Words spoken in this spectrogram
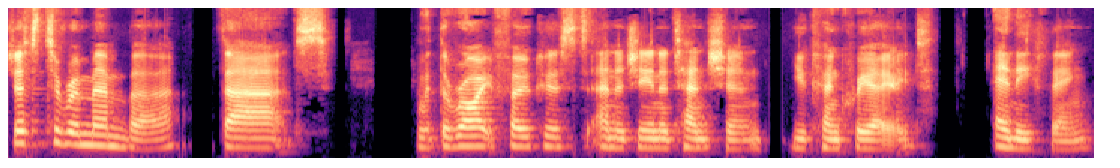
Just to remember that with the right focus, energy and attention, you can create anything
